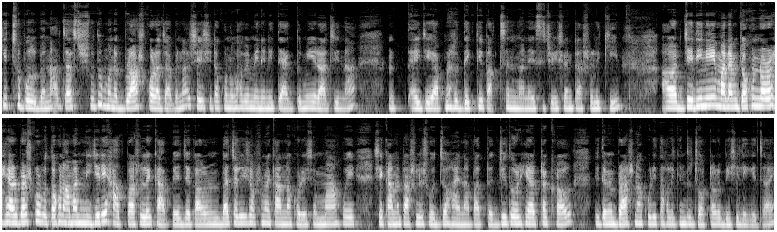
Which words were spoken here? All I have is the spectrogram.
কিচ্ছু বলবে না জাস্ট শুধু মানে ব্রাশ করা যাবে না, সে সেটা কোনোভাবে মেনে নিতে একদমই রাজি না। এই যে আপনারা দেখতেই পাচ্ছেন মানে সিচুয়েশনটা আসলে কি। আর যেদিনে মানে আমি যখন নর হেয়ার ব্রাশ করব, তখন আমার নিজেরই হাত পা আসলে কাঁপে যে, কারণ বেচারি সবসময় কান্না করে। সে মা হয়ে সে কান্নাটা আসলে সহ্য হয় না। বাট যেহেতু ওর হেয়ারটা খাল যদি আমি ব্রাশ না করি, তাহলে কিন্তু জ্বরটা আরও বেশি লেগে যায়।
